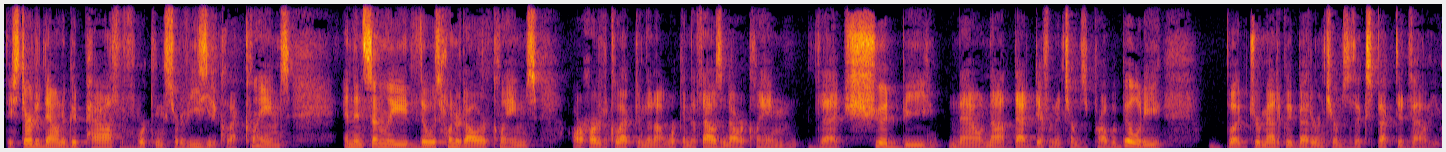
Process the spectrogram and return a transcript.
they started down a good path of working sort of easy to collect claims. And then suddenly those $100 claims are harder to collect and they're not working the $1,000 claim that should be now not that different in terms of probability, but dramatically better in terms of expected value.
